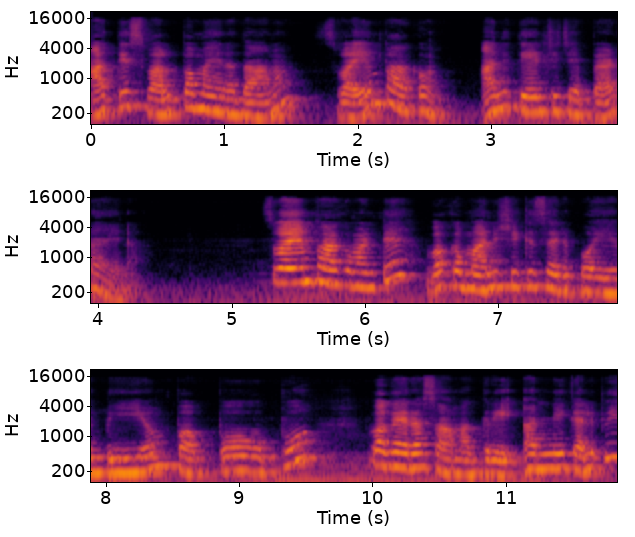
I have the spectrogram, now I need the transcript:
అతి స్వల్పమైన దానం స్వయం పాకం అని తేల్చి చెప్పాడు ఆయన. స్వయం పాకం అంటే ఒక మనిషికి సరిపోయే బియ్యం పప్పు ఉప్పు వగైరా సామాగ్రి అన్నీ కలిపి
